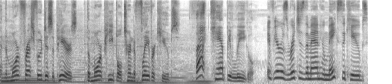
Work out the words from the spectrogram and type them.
And the more fresh food disappears, the more people turn to flavor cubes. That can't be legal. If you're as rich as the man who makes the cubes,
